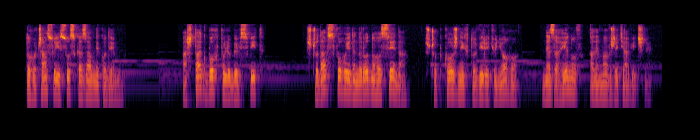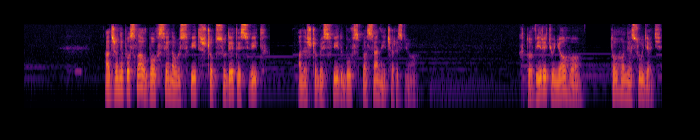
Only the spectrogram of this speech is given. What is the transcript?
Того часу Ісус сказав Никодиму Аж так Бог полюбив світ, що дав свого єдинородного Сина, щоб кожний, хто вірить у нього, не загинув, але мав життя вічне. Адже не послав Бог Сина у світ, щоб судити світ, але щоби світ був спасений через нього. Хто вірить у нього, того не судять,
